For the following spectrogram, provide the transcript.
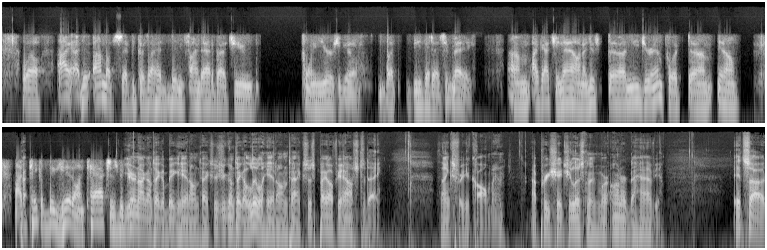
well, I, I am upset because I had, didn't find out about you 20 years ago. But be that as it may, um, I got you now, and I just uh, need your input. Um, you know, I'd take a big hit on taxes because you're not going to take a big hit on taxes. You're going to take a little hit on taxes. Pay off your house today. Thanks for your call, man. I appreciate you listening. We're honored to have you. It's uh,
